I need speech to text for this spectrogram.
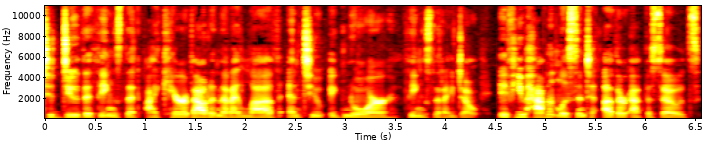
to do the things that I care about and that I love and to ignore things that I don't. If you haven't listened to other episodes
